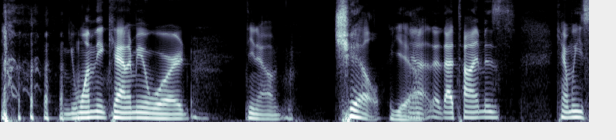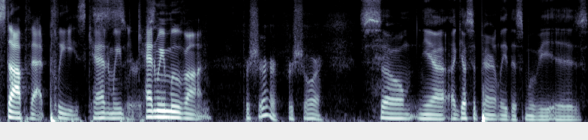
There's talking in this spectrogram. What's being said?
you won the Academy Award. You know, chill. Yeah. that, that time is. Can we stop that, please? Can we? Can we move on? For sure, for sure. So yeah, I guess apparently this movie is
